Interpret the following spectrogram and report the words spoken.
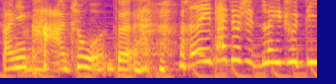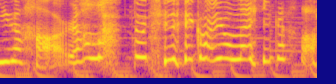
把你卡住，对，所以，它就是勒出第一个好，然后肚脐那块又勒一个好，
